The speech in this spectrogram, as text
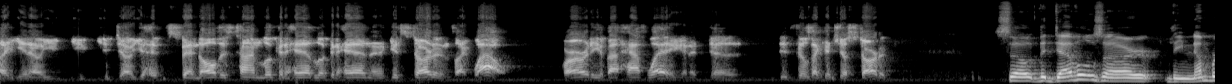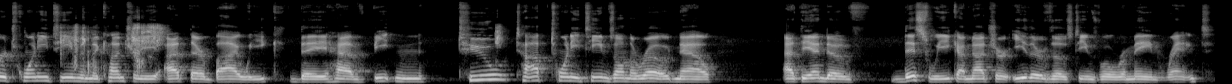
Like you know, you you you, you spend all this time looking ahead, looking ahead, and then it gets started. and It's like, wow, we're already about halfway, and it uh, it feels like it just started. So the Devils are the number 20 team in the country at their bye week. They have beaten two top 20 teams on the road. Now, at the end of this week, I'm not sure either of those teams will remain ranked.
